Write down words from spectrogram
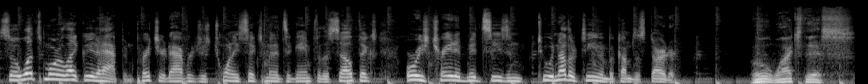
So, what's more likely to happen? Pritchard averages 26 minutes a game for the Celtics, or he's traded midseason to another team and becomes a starter. Oh, watch this.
